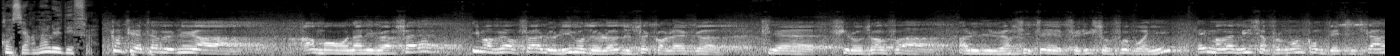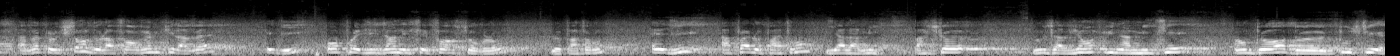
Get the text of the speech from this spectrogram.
concernant le défunt. Quand il était venu à mon anniversaire, il m'avait offert le livre de l'un de ses collègues qui est philosophe à, l'université Félix Houphouët-Boigny, et il m'avait mis simplement comme dédicace avec le sens de la formule qu'il avait. Il dit au président Nicéphore Soglo, le patron, et dit après le patron, il y a l'ami. Parce que nous avions une amitié en dehors de tout ce qui est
